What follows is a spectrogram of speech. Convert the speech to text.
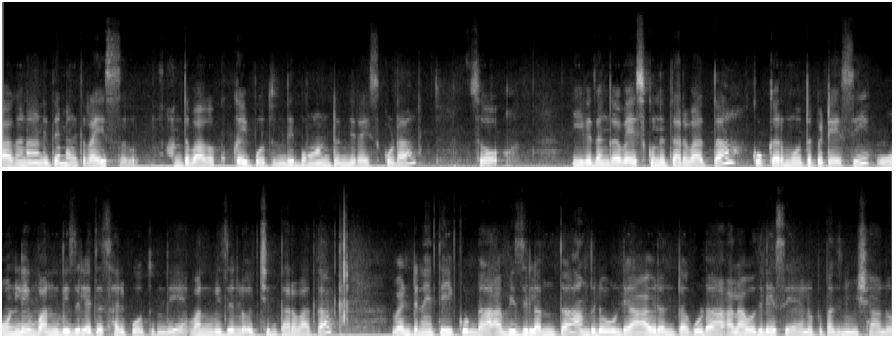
బాగా నానితే మనకి రైస్ అంత బాగా కుక్ అయిపోతుంది. బాగుంటుంది రైస్ కూడా. సో ఈ విధంగా వేసుకున్న తర్వాత కుక్కర్ మూత పెట్టేసి ఓన్లీ వన్ విజిల్ అయితే సరిపోతుంది. వన్ విజిల్ వచ్చిన తర్వాత వెంటనే తీయకుండా ఆ విజిల్ అంతా అందులో ఉండే ఆవిరంతా కూడా అలా వదిలేసేయాలి ఒక పది నిమిషాలు.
